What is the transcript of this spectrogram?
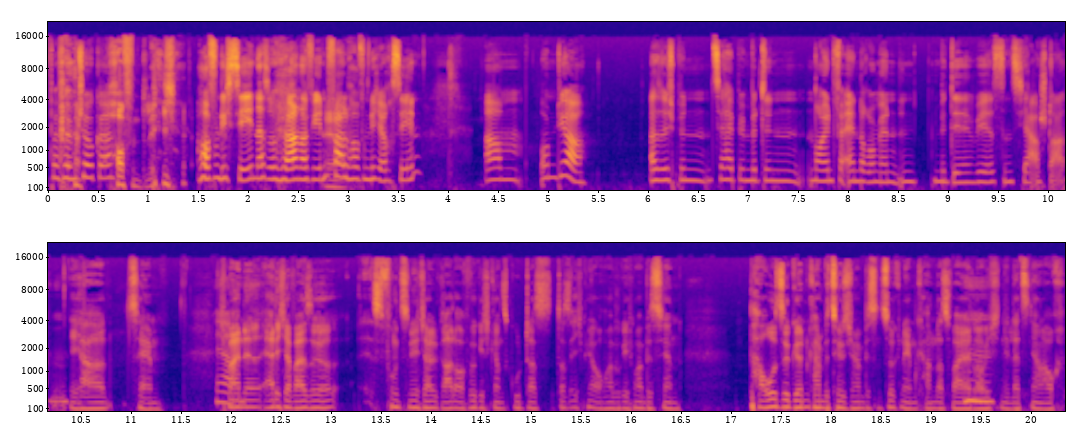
bei Filmjoker. Hoffentlich. hoffentlich sehen, also hören auf jeden Ja. Fall, hoffentlich auch sehen. Ähm, und ja, also ich bin sehr happy mit den neuen Veränderungen, mit denen wir jetzt ins Jahr starten. Ja, Sam. Ja. Ich meine, ehrlicherweise, es funktioniert halt gerade auch wirklich ganz gut, dass, dass ich mir auch mal wirklich mal ein bisschen Pause gönnen kann, beziehungsweise mal ein bisschen zurücknehmen kann. Das war ja, Mhm. glaube ich, in den letzten Jahren auch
